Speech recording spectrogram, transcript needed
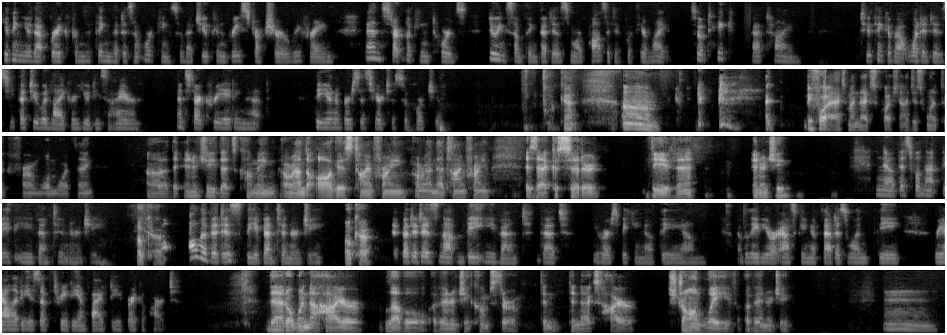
giving you that break from the thing that isn't working so that you can restructure, reframe, and start looking towards doing something that is more positive with your life. So take that time to think about what it is that you would like or you desire and start creating that. The universe is here to support you. Okay. Um, before I ask my next question, I just wanted to confirm one more thing. Uh, the energy that's coming around the August timeframe, around that time frame, is that considered the event energy? No, this will not be the event energy. Okay. All, all of it is the event energy. Okay. But it is not the event that you are speaking of. The um, I believe you are asking if that is when the realities of 3D and 5D break apart. That or when the higher level of energy comes through, the, the next higher strong wave of energy. Mm.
